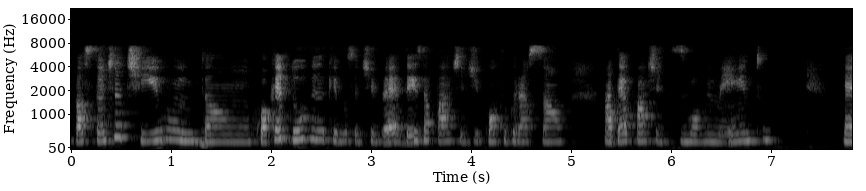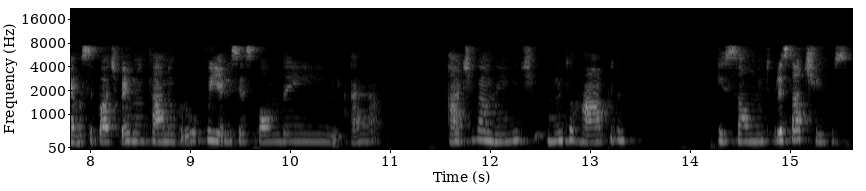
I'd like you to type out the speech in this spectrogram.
bastante ativo, então qualquer dúvida que você tiver, desde a parte de configuração até a parte de desenvolvimento, é, você pode perguntar no grupo e eles respondem é, ativamente, muito rápido e são muito prestativos.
